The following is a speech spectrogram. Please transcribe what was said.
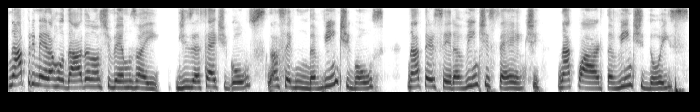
Na primeira rodada, nós tivemos aí 17 gols, na segunda, 20 gols, na terceira, 27, na quarta, 22,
